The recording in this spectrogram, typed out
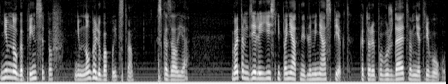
Немного принципов, немного любопытства, сказал я. В этом деле есть непонятный для меня аспект, который побуждает во мне тревогу.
